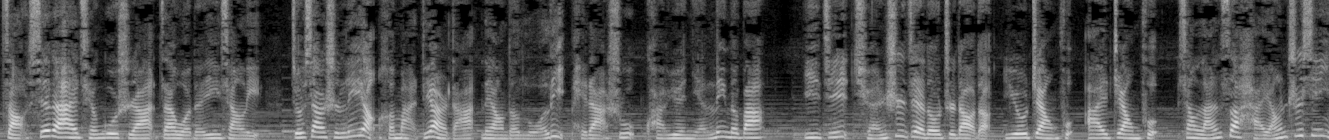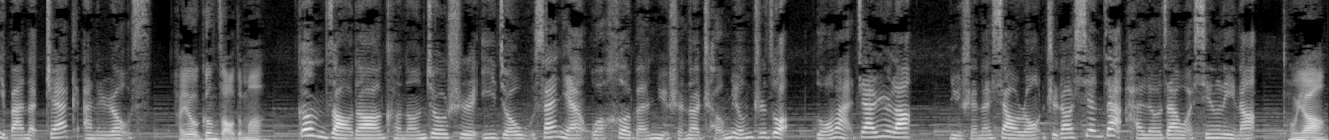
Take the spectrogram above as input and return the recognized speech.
早些的爱情故事啊，在我的印象里。就像是利昂和马蒂尔达那样的萝莉配大叔，跨越年龄的吧，以及全世界都知道的 You Jump I Jump，像蓝色海洋之心一般的 Jack and Rose。还有更早的吗？更早的可能就是一九五三年我赫本女神的成名之作《罗马假日》了。女神的笑容直到现在还留在我心里呢。同样，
